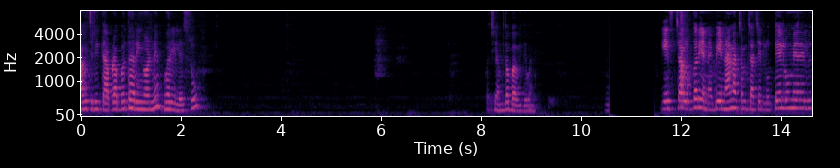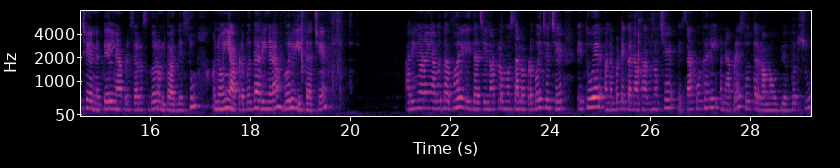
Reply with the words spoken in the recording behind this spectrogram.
આવી જ રીતે આપણા બધા રીંગણને ભરી લેશું. પછી આમ દબાવી દેવાનું. ગેસ ચાલુ કરી અને બે નાના ચમચા જેટલું તેલ ઉમેરેલું છે અને તેલને આપણે સરસ ગરમ થવા દેશું અને અહીંયા આપણે બધા રીંગણા ભરી લીધા છે. આ રીંગણ અહીંયા બધા ભરી લીધા છે અને આટલો મસાલો આપણે બચ્યો છે એ તુવેર અને બટેકાના ભાગનો છે એ શાક વઘારી અને આપણે સોતરવામાં ઉપયોગ કરશું.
